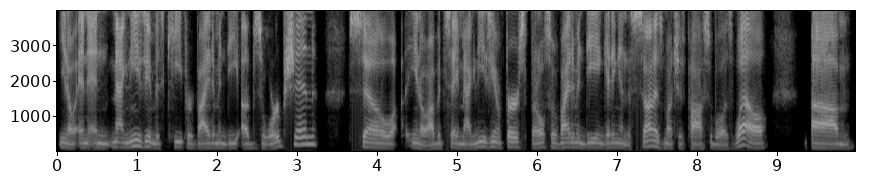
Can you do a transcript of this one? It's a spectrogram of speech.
you know and and magnesium is key for vitamin d absorption. So you know i would say magnesium first but also vitamin d and getting in the sun as much as possible as well um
